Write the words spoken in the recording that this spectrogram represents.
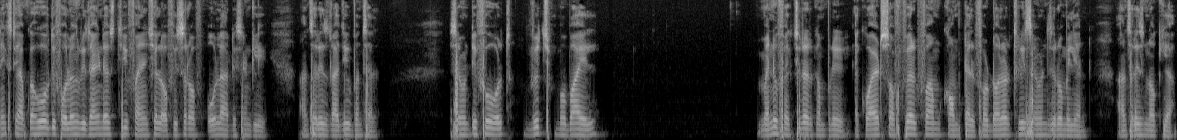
Next है आपका who of the following resigned as chief financial officer of Ola recently? Answer is Rajiv Bansal. 74th which mobile manufacturer company acquired software firm Comptel for $370 million? Answer is Nokia.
